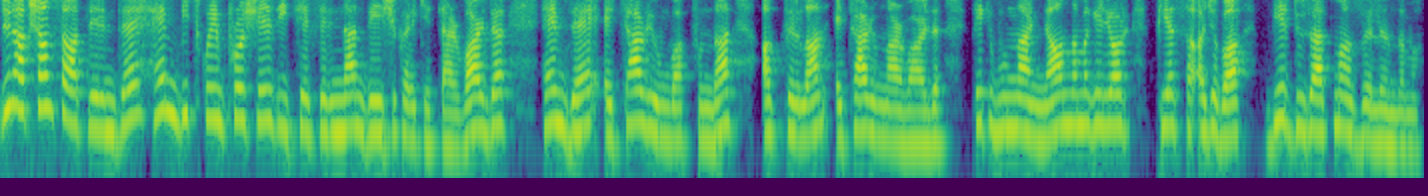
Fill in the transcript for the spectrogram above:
Dün akşam saatlerinde hem Bitcoin ProShares ETF'lerinden değişik hareketler vardı hem de Ethereum Vakfı'ndan aktarılan Ethereum'lar vardı. Peki bunlar ne anlama geliyor? Piyasa acaba bir düzeltme hazırlığında mı?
